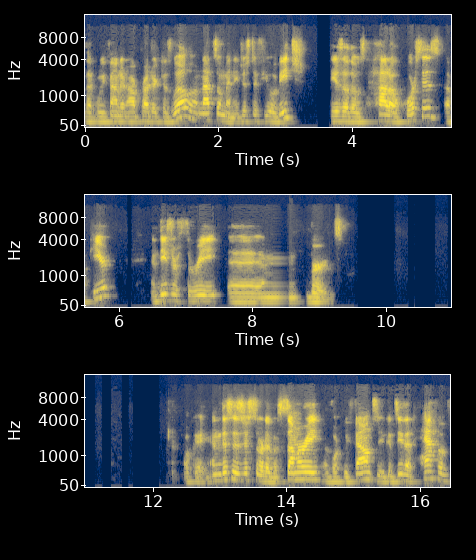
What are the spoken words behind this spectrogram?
that we found in our project as well. Not so many, just a few of each. These are those hollow horses up here. And these are three um, birds. Okay, and this is just sort of a summary of what we found. So you can see that half of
